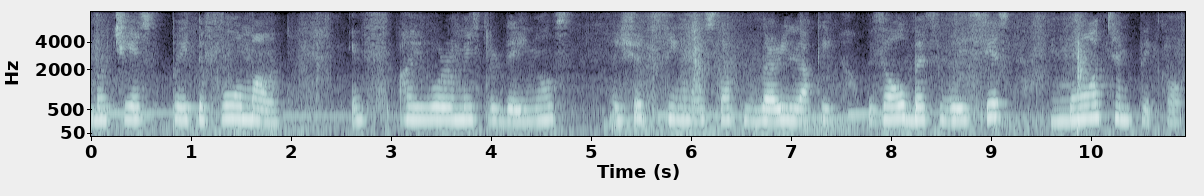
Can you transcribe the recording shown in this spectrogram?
But she has paid the full amount. If I were Mr. Daniels, I should think myself very lucky. With all best wishes, Morton Pickle.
